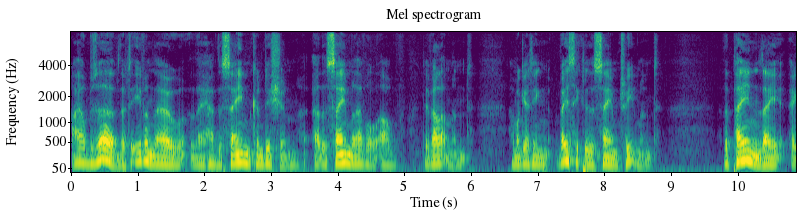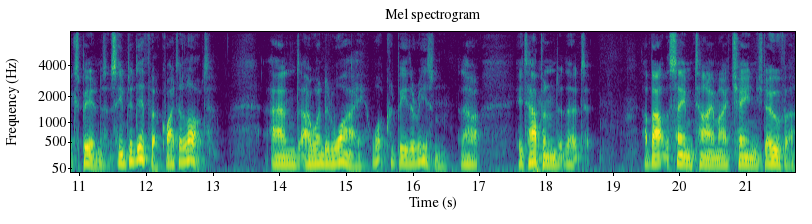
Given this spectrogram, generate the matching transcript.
I observed that even though they had the same condition at the same level of development and were getting basically the same treatment, the pain they experienced seemed to differ quite a lot. And I wondered why. What could be the reason? Now, it happened that about the same time I changed over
